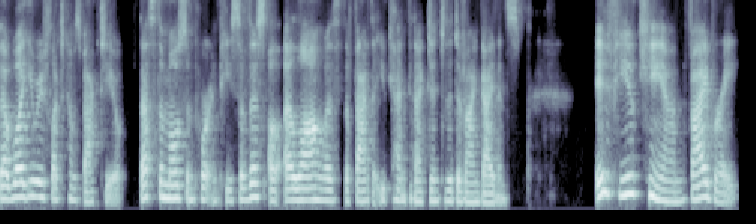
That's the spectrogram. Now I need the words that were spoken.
that what you reflect comes back to you. That's the most important piece of this, along with the fact that you can connect into the divine guidance. If you can vibrate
